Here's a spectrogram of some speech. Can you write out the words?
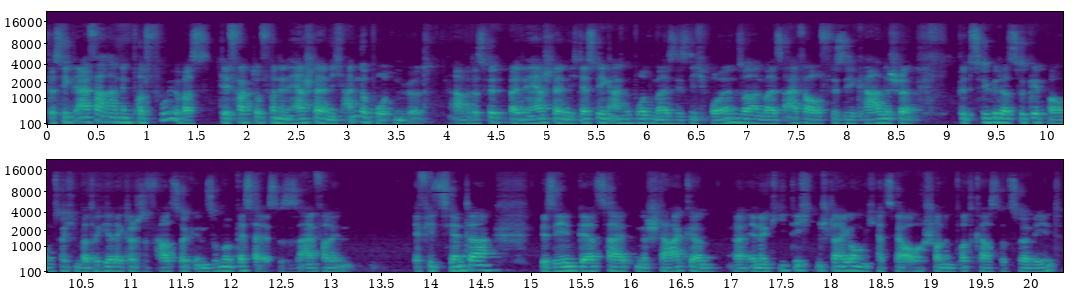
Das liegt einfach an dem Portfolio, was de facto von den Herstellern nicht angeboten wird. Aber das wird bei den Herstellern nicht deswegen angeboten, weil sie es nicht wollen, sondern weil es einfach auch physikalische Bezüge dazu gibt, warum solch ein batterieelektrisches Fahrzeug in Summe besser ist. Es ist einfach effizienter. Wir sehen derzeit eine starke äh, Energiedichtensteigerung. Ich hatte es ja auch schon im Podcast dazu erwähnt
